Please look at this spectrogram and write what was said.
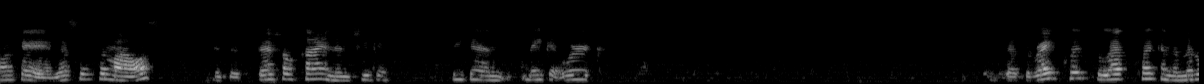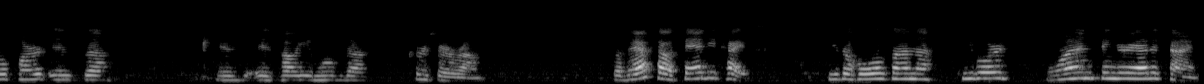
Okay, this is the mouse. It's a special kind and she can she can make it work. It's got the right click, the left click, and the middle part is the is is how you move the cursor around. So that's how Sandy types. See the holes on the keyboard? One finger at a time.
